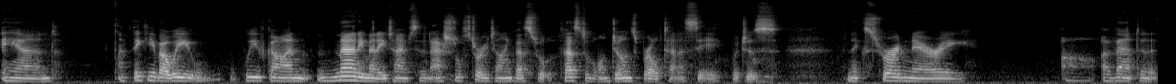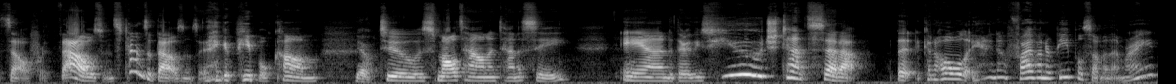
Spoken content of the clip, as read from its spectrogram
And I'm thinking about we we've gone many many times to the National Storytelling Festival, Festival in Jonesborough, Tennessee, which is an extraordinary uh, event in itself where thousands, tens of thousands, I think, of people come Yeah. to a small town in Tennessee. And there are these huge tents set up that can hold, I know, 500 people, some of them, right?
